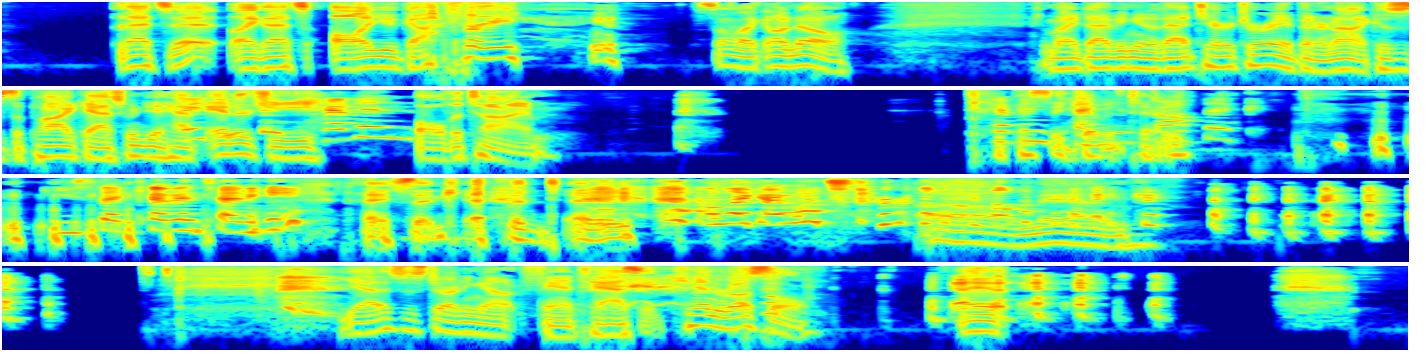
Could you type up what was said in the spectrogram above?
"That's it? Like that's all you got for me?" so I'm like, "Oh no." Am I diving into that territory? I better not because it's a podcast. We need to have Did energy Kevin all the time. Kevin say Kevin Tenney. Gothic? you said Kevin Tenney. I said Kevin Tenney. I'm like, I watched the wrong Oh, Gothic. man. Yeah, this is starting out fantastic. Ken Russell. I,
